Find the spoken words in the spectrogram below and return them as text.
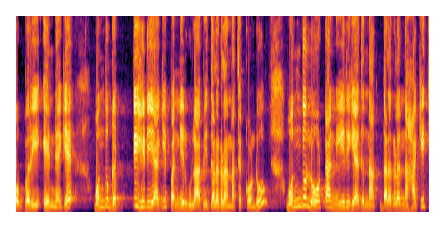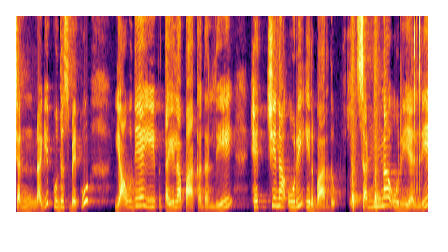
ಕೊಬ್ಬರಿ ಎಣ್ಣೆಗೆ ಒಂದು ಗಟ್ಟಿ ಹಿಡಿಯಾಗಿ ಪನ್ನೀರ್ ಗುಲಾಬಿ ದಳಗಳನ್ನು ತೆಕ್ಕೊಂಡು ಒಂದು ಲೋಟ ನೀರಿಗೆ ಅದನ್ನು ದಳಗಳನ್ನು ಹಾಕಿ ಚೆನ್ನಾಗಿ ಕುದಿಸ್ಬೇಕು. ಯಾವುದೇ ಈ ತೈಲ ಪಾಕದಲ್ಲಿ ಹೆಚ್ಚಿನ ಉರಿ ಇರಬಾರ್ದು. ಸಣ್ಣ ಉರಿಯಲ್ಲಿ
